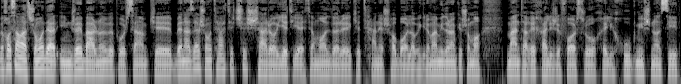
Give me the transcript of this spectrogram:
می‌خواستم از شما در اینجای برنامه بپرسم که به نظر شما تحت چه شرایطی احتمال داره که تنش ها بالا بگیره؟ من می‌دونم که شما منطقه خلیج فارس رو خیلی خوب می‌شناسید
